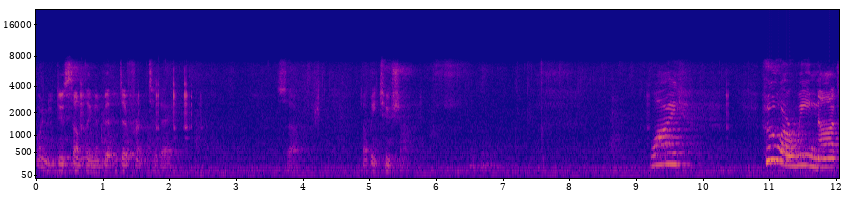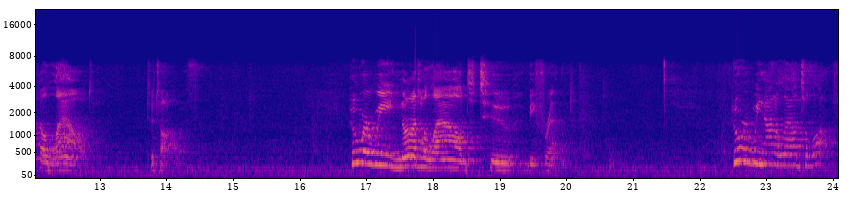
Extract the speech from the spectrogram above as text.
I'm going to do something a bit different today. So, don't be too shocked. Why? Who are we not allowed to talk with? Who are we not allowed to befriend? Who are we not allowed to love?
